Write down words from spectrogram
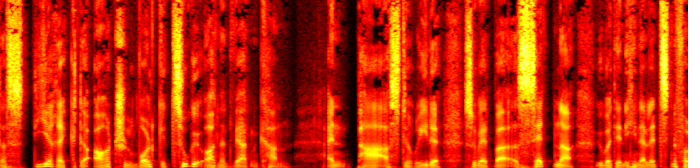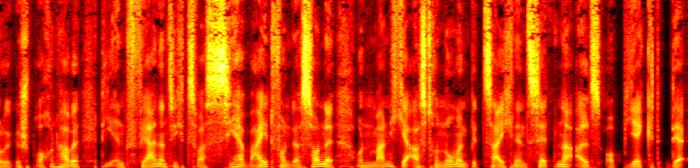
das direkt der Ortschen Wolke zugeordnet werden kann ein paar Asteroide, so wie etwa Setna, über den ich in der letzten Folge gesprochen habe, die entfernen sich zwar sehr weit von der Sonne und manche Astronomen bezeichnen Setna als Objekt der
